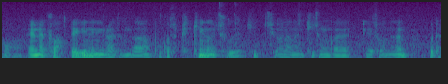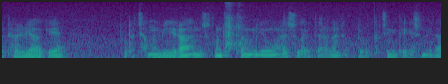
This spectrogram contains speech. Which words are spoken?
어, MF 확대 기능이라든가 포커스 피킹을 추후에 기, 지원하는 기종에서는 보다 편리하게 보다 정밀한 수동 초점을 이용할 수가 있다는 점도 특징이 되겠습니다.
